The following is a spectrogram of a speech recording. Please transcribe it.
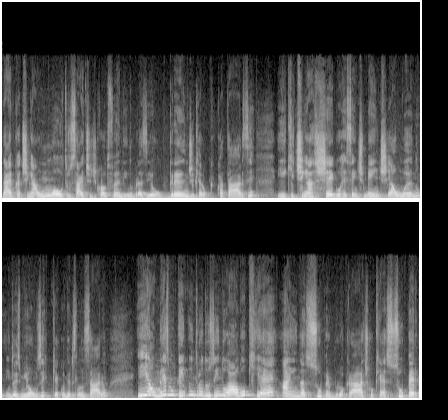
Na época tinha um outro site de crowdfunding no Brasil, grande, que era o Catarse, e que tinha chego recentemente, há um ano, em 2011, que é quando eles lançaram e ao mesmo tempo introduzindo algo que é ainda super burocrático, que é super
